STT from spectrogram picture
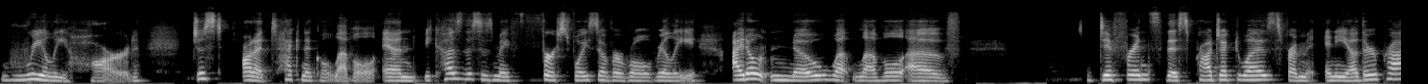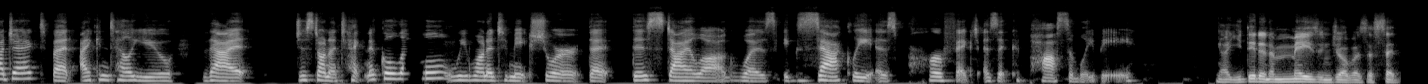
really hard just on a technical level. And because this is my first voiceover role, really, I don't know what level of difference this project was from any other project, but I can tell you that just on a technical level, we wanted to make sure that this dialogue was exactly as perfect as it could possibly be. Yeah, you did an amazing job, as I said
